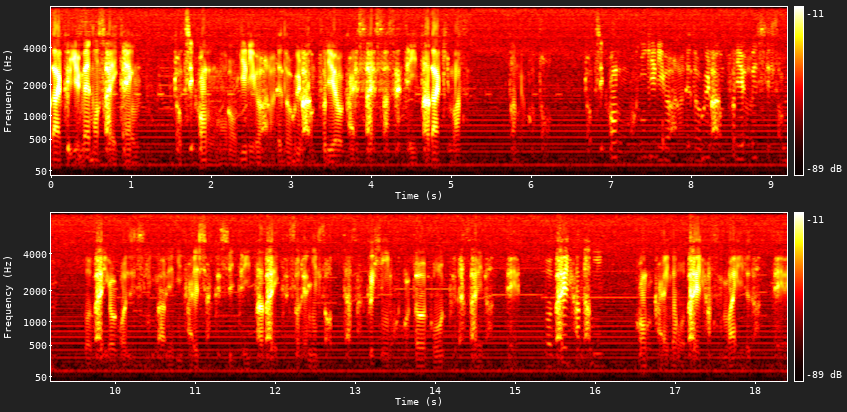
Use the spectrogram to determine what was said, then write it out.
ただく夢の祭典。土地コン大喜利ワールドグランプリを開催させていただきます。とのこと。土地コンおにぎりワールドグランプリをしそう。お題をご自身なりに解釈していただいてそれに沿った作品をご投稿くださいだって。お題花に、今回のお題はスマイルだって。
